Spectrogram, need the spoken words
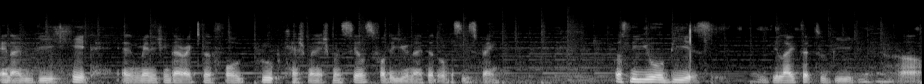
and I'm the head and managing director for Group Cash Management Sales for the United Overseas Bank. Firstly, UOB is delighted to be uh,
